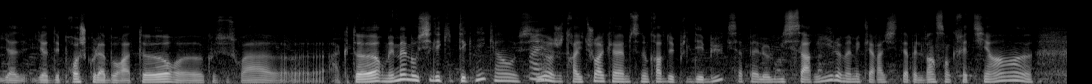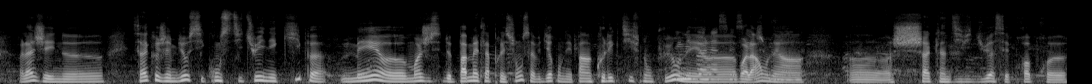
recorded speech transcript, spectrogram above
il y, a, il y a des proches collaborateurs, euh, que ce soit acteurs, mais même aussi l'équipe technique. hein, aussi. Ouais. Je travaille toujours avec la même scénographe depuis le début, qui s'appelle Louis Sari, le même éclairagiste qui s'appelle Vincent Chrétien. Voilà, j'ai une. C'est vrai que j'aime bien aussi constituer une équipe, mais moi j'essaie de pas mettre la pression. Ça veut dire qu'on n'est pas un collectif non plus. On Oui, est, voilà, on est un. Chaque individu a ses propres,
